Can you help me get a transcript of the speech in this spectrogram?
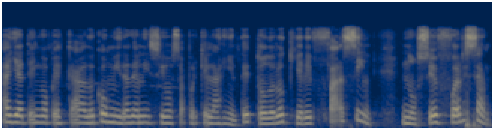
allá tengo pescado, comida deliciosa, porque la gente todo lo quiere fácil, no se esfuerzan.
